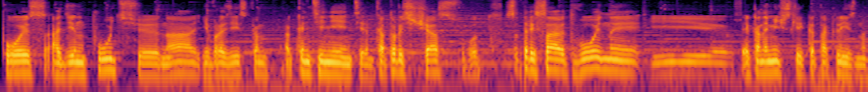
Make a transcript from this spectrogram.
пояс, один путь на евразийском континенте, который сейчас вот сотрясают войны и экономические катаклизмы.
